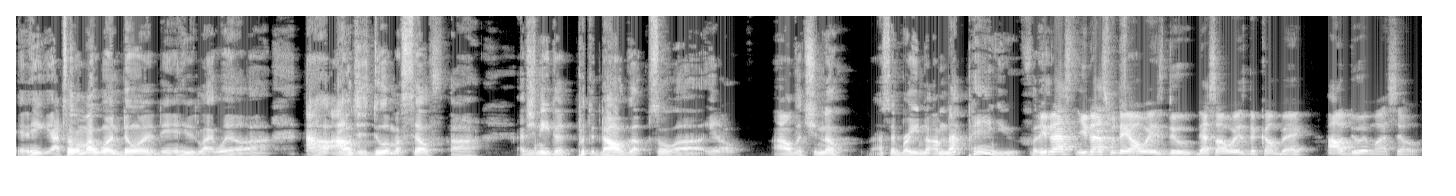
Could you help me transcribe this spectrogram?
And he I told him I wasn't doing it then. He was like, Well, uh, I'll I'll just do it myself. Uh I just need to put the dog up so uh, you know, I'll let you know. I said, bro, you know, I'm not paying you for that. You know that's you know that's what they So- always do. That's always the comeback. I'll do it myself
